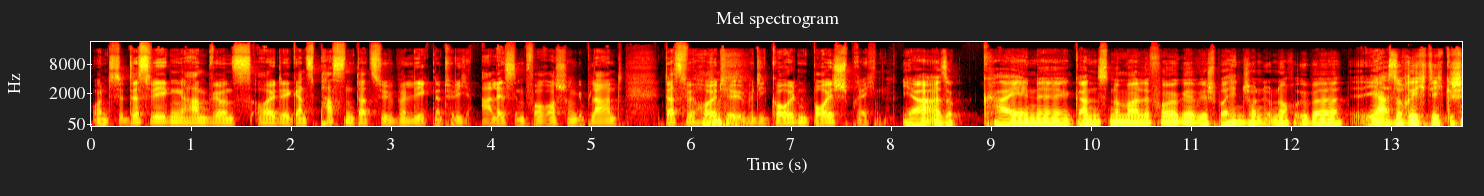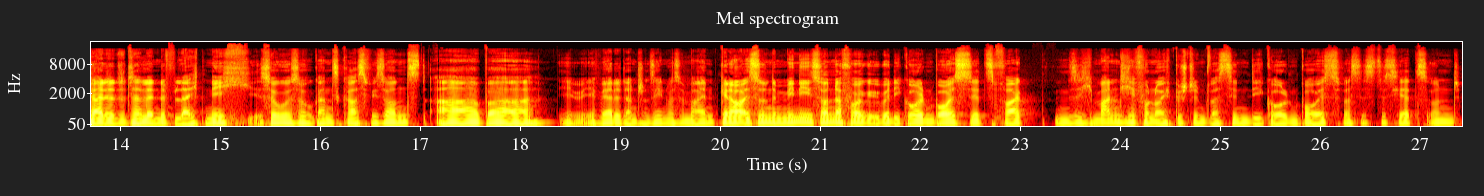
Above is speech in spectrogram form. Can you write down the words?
Und deswegen haben wir uns heute ganz passend dazu überlegt, natürlich alles im Voraus schon geplant, dass wir heute über die Golden Boys sprechen. Ja, also keine ganz normale Folge. Wir sprechen schon noch über, ja, so richtig gescheiterte Talente vielleicht nicht, so, so ganz krass wie sonst, aber ihr, ihr werdet dann schon sehen, was wir meinen. Genau, ist so eine Mini-Sonderfolge über die Golden Boys. Jetzt fragten sich manche von euch bestimmt, was sind die Golden Boys? Was ist das jetzt? Und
